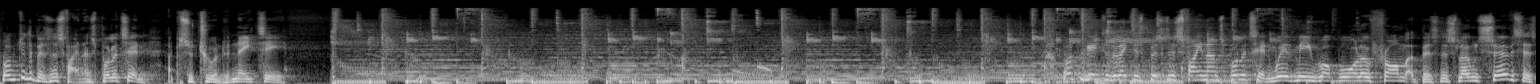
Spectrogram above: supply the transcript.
Welcome to the Business Finance Bulletin, episode 280. Welcome again to the latest Business Finance Bulletin with me, Rob Warlow from Business Loan Services,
